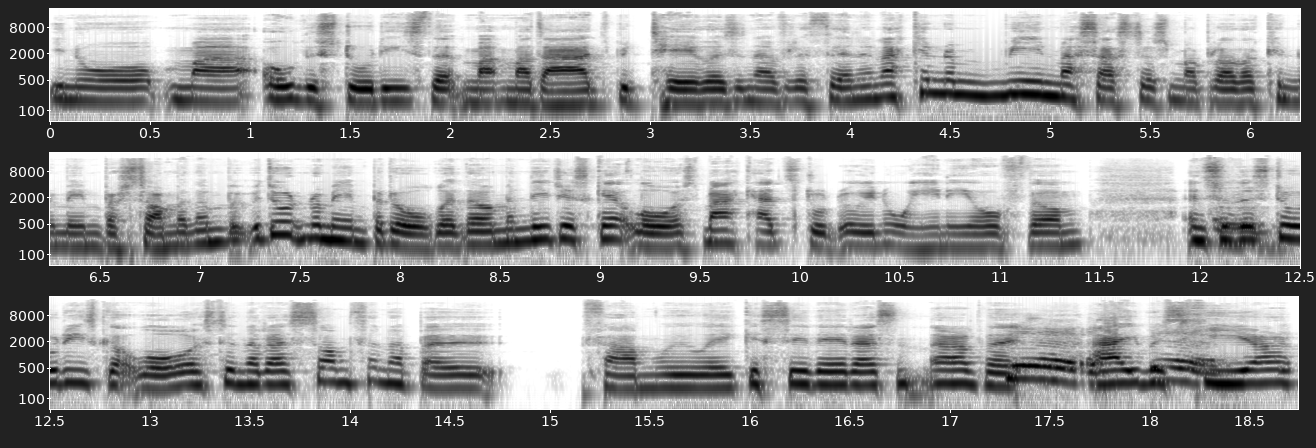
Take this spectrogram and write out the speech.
you know, my all the stories that my, my dad would tell us and everything. And I can, me and my sisters and my brother can remember some of them, but we don't remember all of them and they just get lost. My kids don't really know any of them. And so mm. the stories get lost and there is something about family legacy there, isn't there? That yeah, I was yeah. here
